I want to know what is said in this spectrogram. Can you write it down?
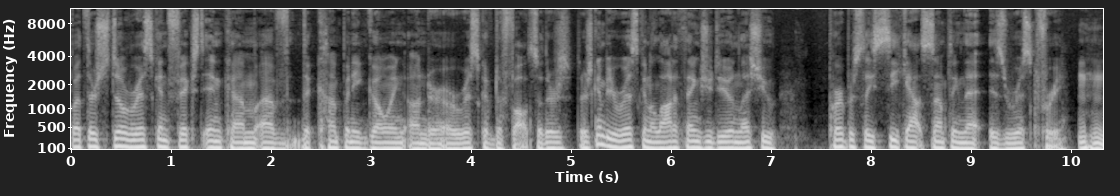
but there's still risk in fixed income of the company going under or risk of default. So there's there's going to be risk in a lot of things you do unless you purposely seek out something that is risk free. Mm-hmm.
